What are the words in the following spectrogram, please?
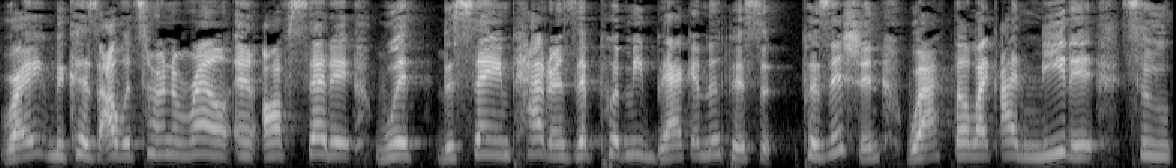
right? Because I would turn around and offset it with the same patterns that put me back in the position where I felt like I needed to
